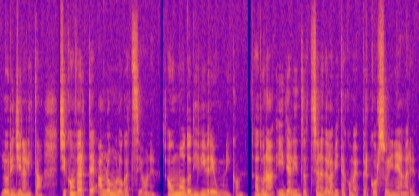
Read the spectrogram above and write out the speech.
l'originalità, ci converte all'omologazione, a un modo di vivere unico, ad una idealizzazione della vita come percorso lineare,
